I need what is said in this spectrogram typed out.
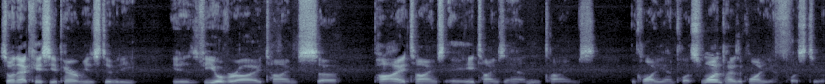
so in that case, the apparent resistivity is v over i times uh, pi times a times n times the quantity n plus one times the quantity n plus two.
